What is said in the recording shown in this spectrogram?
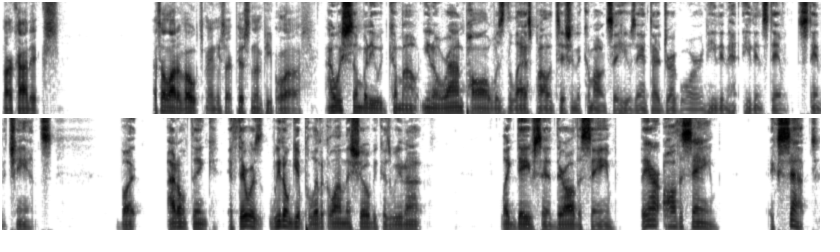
narcotics? That's a lot of votes, man. You start pissing them people off. I wish somebody would come out. You know, Ron Paul was the last politician to come out and say he was anti-drug war, and he didn't. He didn't stand stand a chance. But I don't think if there was, we don't get political on this show because we're not. Like Dave said, they're all the same. They are all the same, except,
